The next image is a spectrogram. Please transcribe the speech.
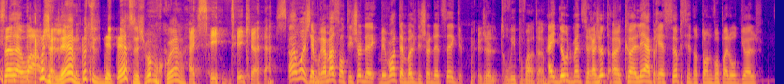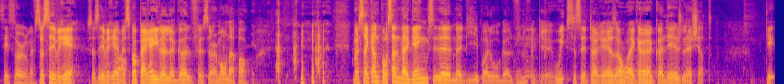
Ça, wow. Moi, je l'aime. Toi, tu le détestes. Je sais pas pourquoi. C'est dégueulasse. Ah, moi, j'aime vraiment son t-shirt de. Mais voir, t'aimes pas le t-shirt de tigre. Je le trouve épouvantable. Hey, dude, man, tu rajoutes un collet après ça, puis c'est ton, nouveau polo de golf. C'est sûr, là. Ça, c'est vrai. Ça, c'est vrai. Mais c'est pas pareil, là, le golf. C'est un monde à part. Moi, 50% de ma game, c'est de m'habiller pour aller au golf. là. Fait que, oui, ça, c'est t'as raison. Avec un collet, je l'achète. Ok.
